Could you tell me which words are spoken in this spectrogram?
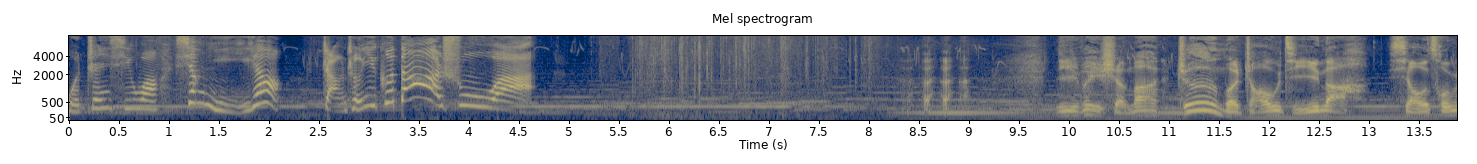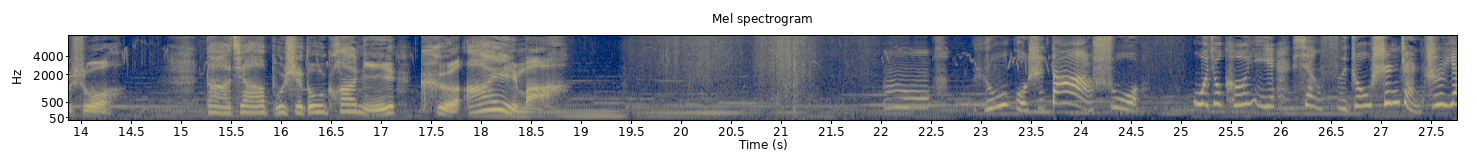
我真希望像你一样长成一棵大树啊！哈哈，你为什么这么着急呢，小葱树？大家不是都夸你可爱吗？嗯，如果是大树，我就可以向四周伸展枝丫。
